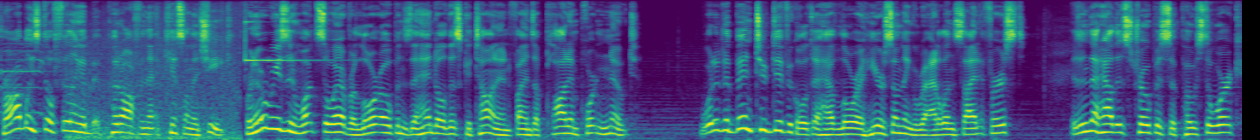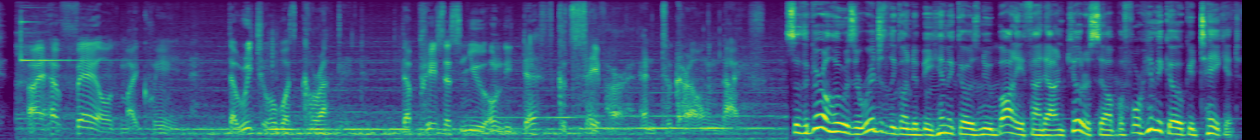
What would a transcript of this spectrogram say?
Probably still feeling a bit put off from that kiss on the cheek. For no reason whatsoever, Laura opens the handle of this katana and finds a plot important note. Would it have been too difficult to have Laura hear something rattle inside at first? Isn't that how this trope is supposed to work? I have failed, my queen. The ritual was corrupted. The priestess knew only death could save her and took her own life. So the girl who was originally going to be Himiko's new body found out and killed herself before Himiko could take it.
